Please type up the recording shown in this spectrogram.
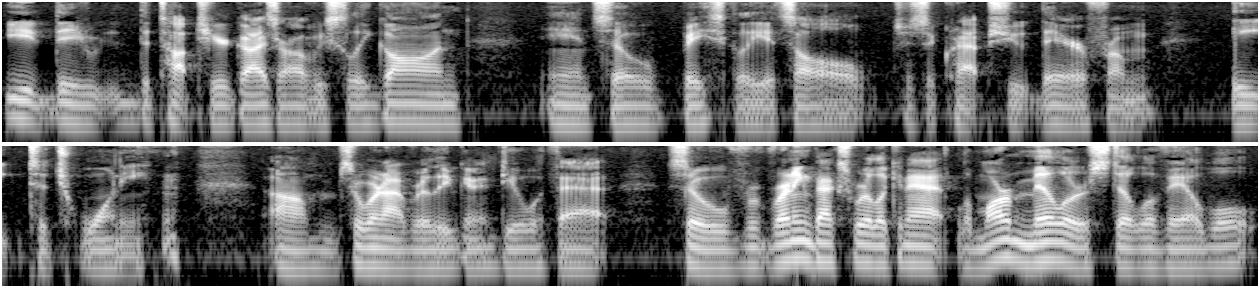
you, the the top tier guys are obviously gone, and so basically it's all just a crapshoot there from eight to twenty. um, so we're not really going to deal with that. So running backs we're looking at Lamar Miller is still available.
